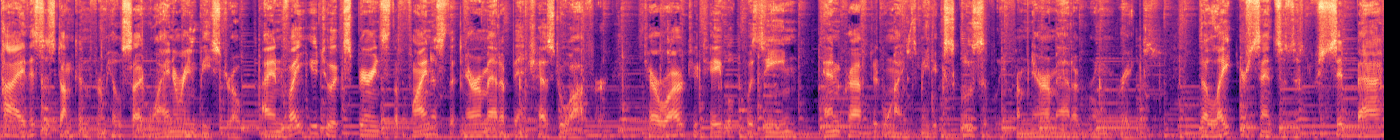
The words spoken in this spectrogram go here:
Hi, this is Duncan from Hillside Winery and Bistro. I invite you to experience the finest that Naramata Bench has to offer. Terroir to table cuisine, handcrafted wines made exclusively from Naramata grown grapes. Delight your senses as you sit back,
